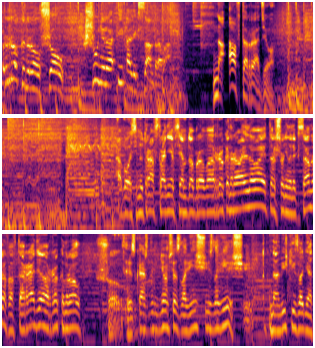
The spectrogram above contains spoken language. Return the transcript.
рок-н-ролл-шоу Шунина и Александрова на Авторадио. А 8 утра в стране. Всем доброго рок-н-ролльного. Это Шунин Александров, Авторадио, рок-н-ролл шоу. Ты с каждым днем все зловещий и зловещий. Нам вишки звонят.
